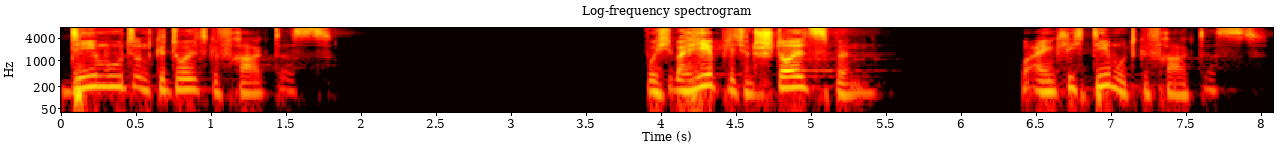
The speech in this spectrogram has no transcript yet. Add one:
Demut und Geduld gefragt ist, wo ich überheblich und stolz bin, wo eigentlich Demut gefragt ist,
